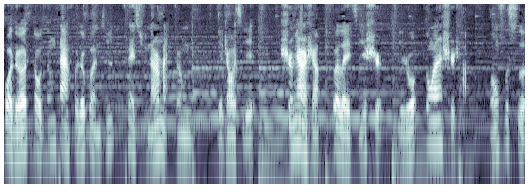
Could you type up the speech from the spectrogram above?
获得斗灯大会的冠军，得去哪儿买灯呢？别着急，市面上各类集市，比如东安市场、隆福寺、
